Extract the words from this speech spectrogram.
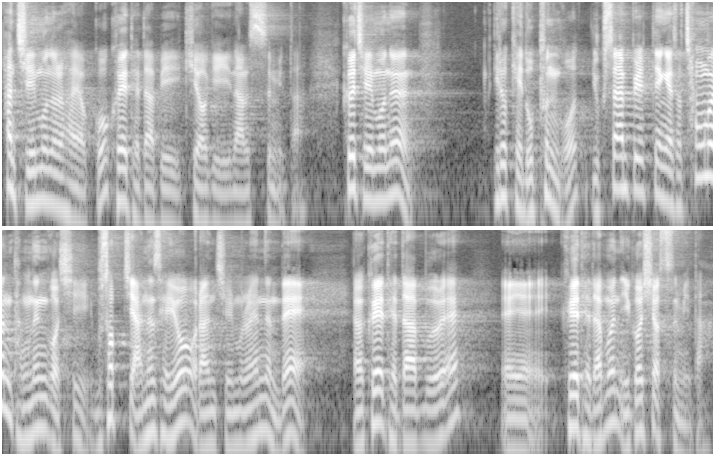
한 질문을 하였고 그의 대답이 기억이 남습니다. 그 질문은 이렇게 높은 곳, 63 빌딩에서 창문 닦는 것이 무섭지 않으세요? 라는 질문을 했는데 어, 그의 대답을 에, 그의 대답은 이것이었습니다.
